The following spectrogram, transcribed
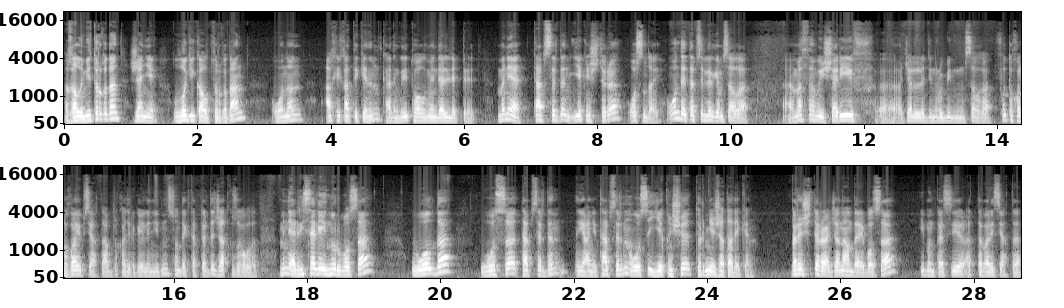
ғылыми тұрғыдан және логикалық тұрғыдан оның ақиқат екенін кәдімгідей толығымен дәлелдеп береді. Міне тәпсірдің екінші түрі осындай. Ондай тәпсірлерге мысалы мәснави шариф ә, жәләләддин рубин мысалға футухул ғайып сияқты абдулқадир гейланидың сондай кітаптарды жатқызуға болады. Міне рисалей нур болса ол да осы тәпсірдің яғни тәпсірдің осы екінші түріне жатады екен. Бірінші түрі жаңағындай болса ибн касир ат табари сияқты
